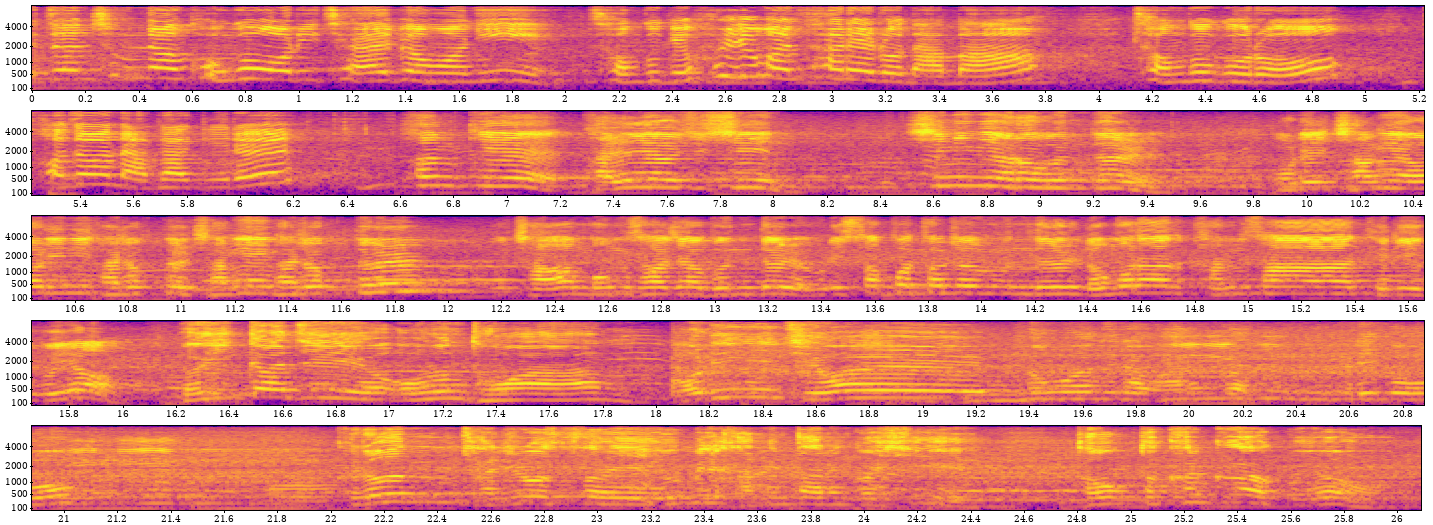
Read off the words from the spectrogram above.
이번 충남 공공어린 재활병원이 전국의 훌륭한 사례로 남아 전국으로 퍼져나가기를 함께 달려주신 시민 여러분들, 우리 장애 어린이 가족들, 장애인 가족들, 자원봉사자분들, 우리 서포터분들 너무나 감사드리고요. 여기까지 오는 동안 어린이 재활병원이라고 하는 것 그리고 어, 그런 자리로서의 의미를 갖는다는 것이 더욱더 클 것 같고요.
